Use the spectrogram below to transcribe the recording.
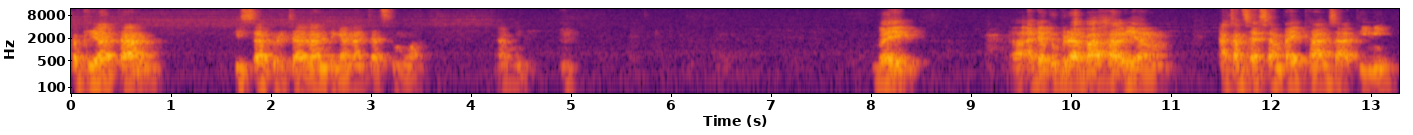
kegiatan bisa berjalan dengan lancar semua. Amin. Baik, eh, ada beberapa hal yang akan saya sampaikan saat ini.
